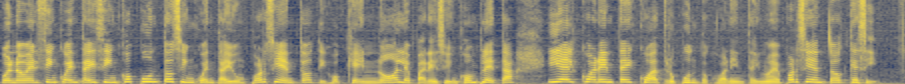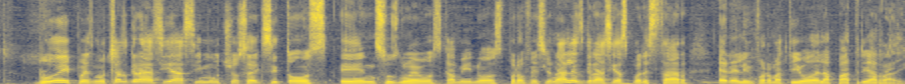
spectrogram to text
Bueno, el 55.51% dijo que no le pareció incompleta y el 44.49% que sí. Rudy, pues muchas gracias y muchos éxitos en sus nuevos caminos profesionales. Gracias por estar en el informativo de la Patria Radio.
